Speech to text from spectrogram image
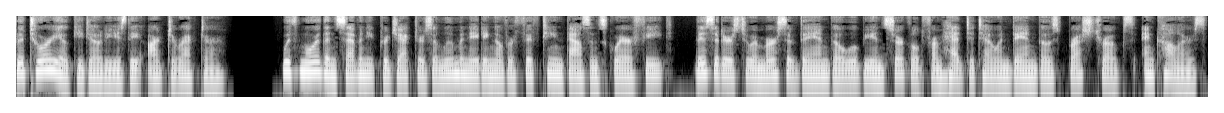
Vittorio Guidotti is the art director. With more than 70 projectors illuminating over 15,000 square feet, visitors to immersive Van Gogh will be encircled from head to toe in Van Gogh's brushstrokes and colors,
